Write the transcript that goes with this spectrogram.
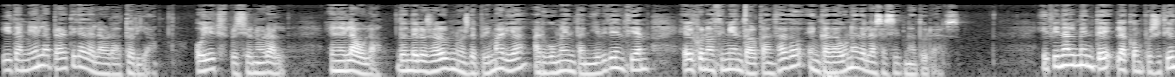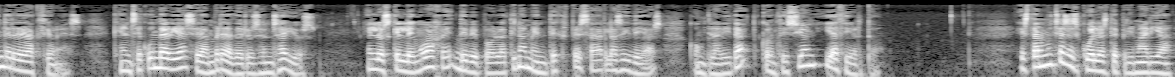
Y también la práctica de la oratoria, hoy expresión oral, en el aula, donde los alumnos de primaria argumentan y evidencian el conocimiento alcanzado en cada una de las asignaturas. Y finalmente, la composición de redacciones, que en secundaria serán verdaderos ensayos, en los que el lenguaje debe paulatinamente expresar las ideas con claridad, concisión y acierto. Están muchas escuelas de primaria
